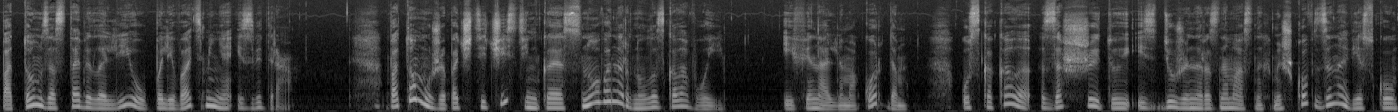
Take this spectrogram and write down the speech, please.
Потом заставила Лиу поливать меня из ведра. Потом уже почти чистенькая снова нырнула с головой. И финальным аккордом ускакала зашитую из дюжины разномастных мешков занавеску,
